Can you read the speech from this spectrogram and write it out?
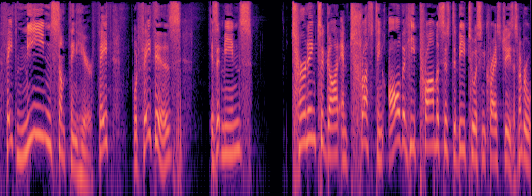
faith means something here. Faith, what faith is, is it means turning to God and trusting all that He promises to be to us in Christ Jesus. Remember,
